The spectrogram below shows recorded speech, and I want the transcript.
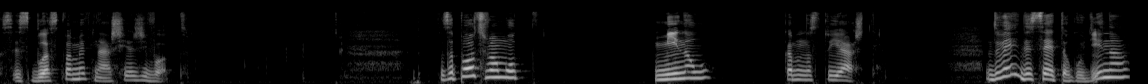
се сблъскваме в нашия живот. Започвам от минало към настояще. 2010 година,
